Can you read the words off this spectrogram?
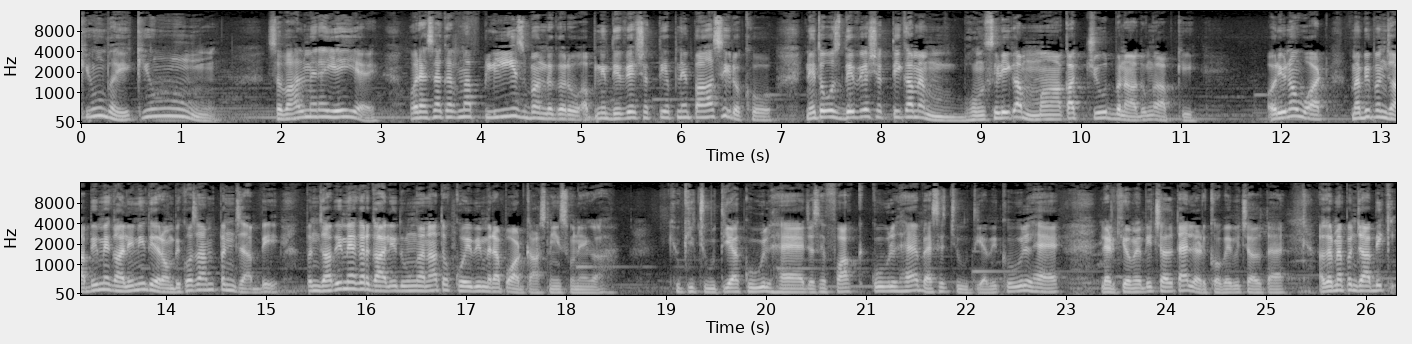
क्यों भाई? क्यों? सवाल मेरा यही है, और ऐसा करना प्लीज़ बंद करो, अपनी दिव्य शक्ति अपने पास ही रखो। नहीं तो उस दिव्य शक्ति का मैं भोंसड़ी का माँ का चूत बना दूँगा आपकी। और यू नो वॉट मैं भी पंजाबी में गाली नहीं दे रहा हूँ because I am Punjabi. Punjabi में अगर गाली दूँगा ना तो कोई भी मेरा पॉडकास्ट नहीं सुनेगा। क्योंकि चूतिया कूल है, जैसे फक कूल है, वैसे चूतिया भी कूल है। लड़कियों में भी चलता है, लड़कों में भी चलता है। अगर मैं पंजाबी की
